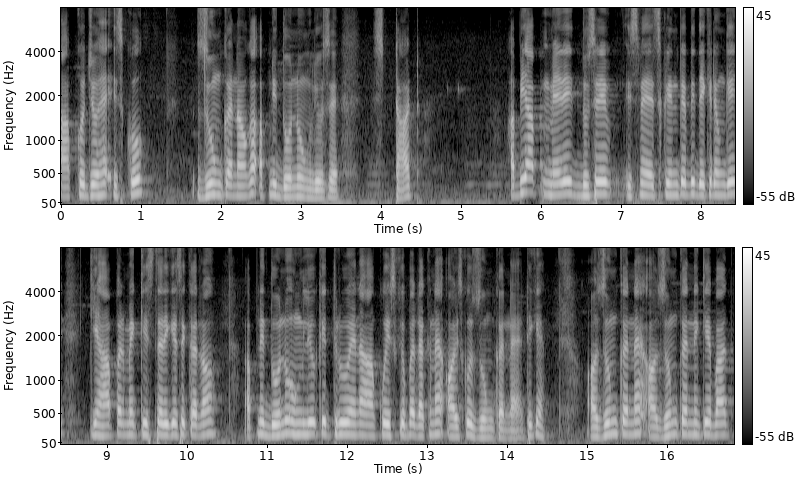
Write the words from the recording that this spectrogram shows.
आपको जो है इसको जूम करना होगा अपनी दोनों उंगलियों से। स्टार्ट अभी आप मेरे दूसरे इसमें स्क्रीन पे भी देख रहे होंगे कि यहाँ पर मैं किस तरीके से कर रहा हूँ। अपने दोनों उंगलियों के थ्रू है ना, आपको इसके ऊपर रखना है और इसको जूम करना है, ठीक है? और जूम करना है और जूम करने के बाद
